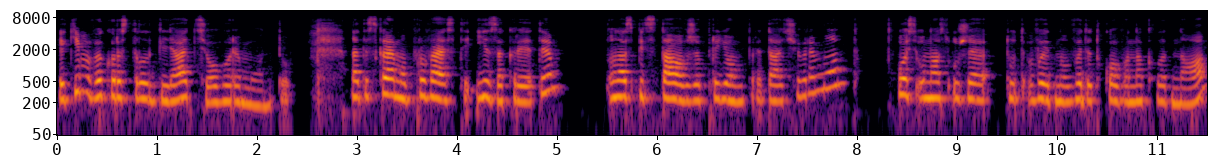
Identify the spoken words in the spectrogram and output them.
які ми використали для цього ремонту. Натискаємо Провести і закрити. У нас підстава вже прийом передачі в ремонт. Ось у нас уже тут видно видатково накладна.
